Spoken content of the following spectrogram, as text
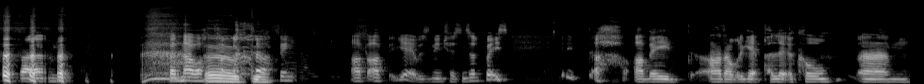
but, um, but no, I, oh, I, think, I've, I've, yeah, it was an interesting subject. But it's, I mean, I don't want to get political. Um,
